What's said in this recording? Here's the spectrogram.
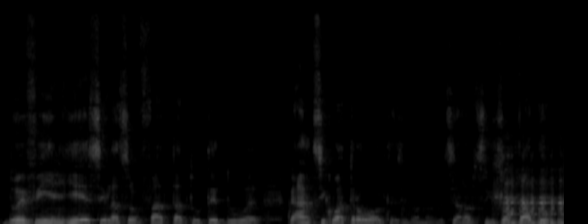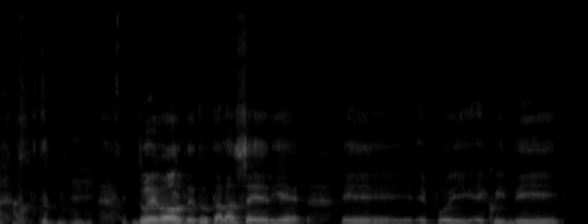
due figli e se la sono fatta tutte e due, anzi quattro volte secondo me, si sono fatti due volte tutta la serie e, e poi, e quindi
